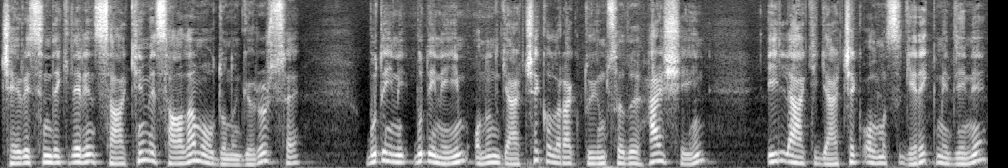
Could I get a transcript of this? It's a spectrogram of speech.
çevresindekilerin sakin ve sağlam olduğunu görürse bu, dene- bu deneyim onun gerçek olarak duyumsadığı her şeyin illaki gerçek olması gerekmediğini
